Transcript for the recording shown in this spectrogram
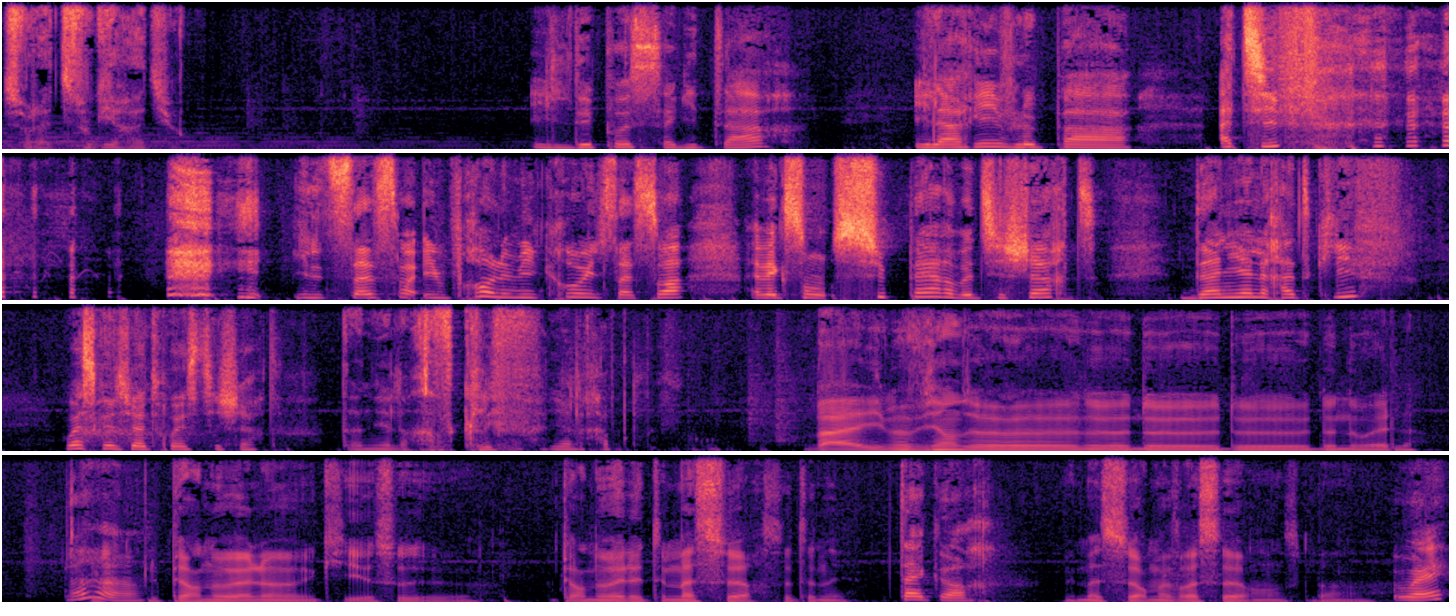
sur la Tsugi Radio. Il dépose sa guitare, il arrive le pas hâtif. il s'assoit, il prend le micro, il s'assoit avec son superbe t-shirt Daniel Radcliffe. Où est-ce que tu as trouvé ce t-shirt? Daniel Radcliffe. Daniel Radcliffe. Bah, il me vient de, de, de, de- Noël. Ah, Du Père Noël, euh, qui est ce- le Père Noël était ma sœur cette année. d'accord. Mais ma sœur, ma vraie sœur. hein, pas... Ouais,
